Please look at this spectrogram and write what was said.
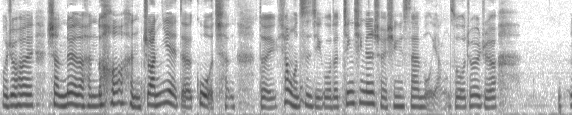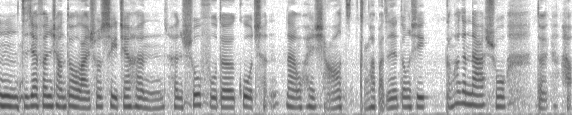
我就会省略了很多 很专业的过程。对，像我自己，我的金星跟水星是在母羊座，我就会觉得。嗯，直接分享对我来说是一件很很舒服的过程。那我会想要赶快把这些东西赶快跟大家说。对，好，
